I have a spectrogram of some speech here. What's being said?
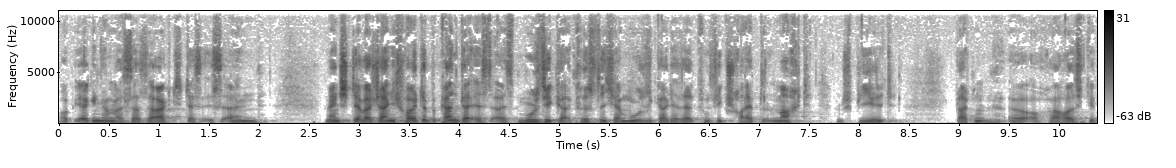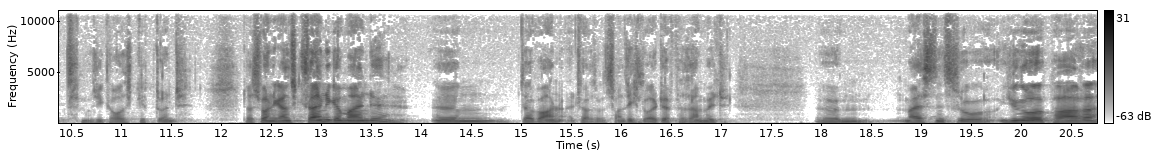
ob irgendjemand was da sagt. Das ist ein Mensch, der wahrscheinlich heute bekannter ist als Musiker, christlicher Musiker, der selbst Musik schreibt und macht und spielt, Platten äh, auch herausgibt, Musik herausgibt und das war eine ganz kleine Gemeinde. Ähm, da waren etwa so 20 Leute versammelt. Ähm, meistens so jüngere Paare,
